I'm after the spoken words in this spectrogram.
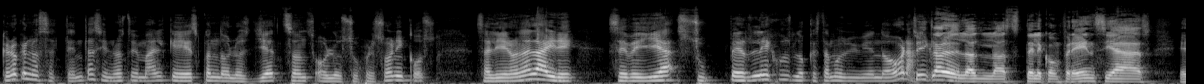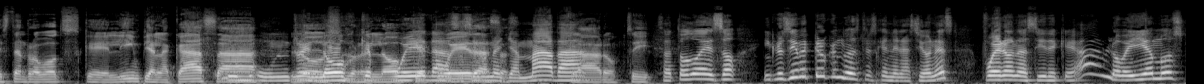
creo que en los 70, si no estoy mal, que es cuando los Jetsons o los supersónicos salieron al aire, se veía súper lejos lo que estamos viviendo ahora. Sí, claro, las, las teleconferencias, están robots que limpian la casa, Un, un los- reloj, los que, reloj puedas hacer una llamada. Claro, sí. O sea, todo eso. Inclusive creo que nuestras generaciones fueron así de que, ah, lo veíamos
